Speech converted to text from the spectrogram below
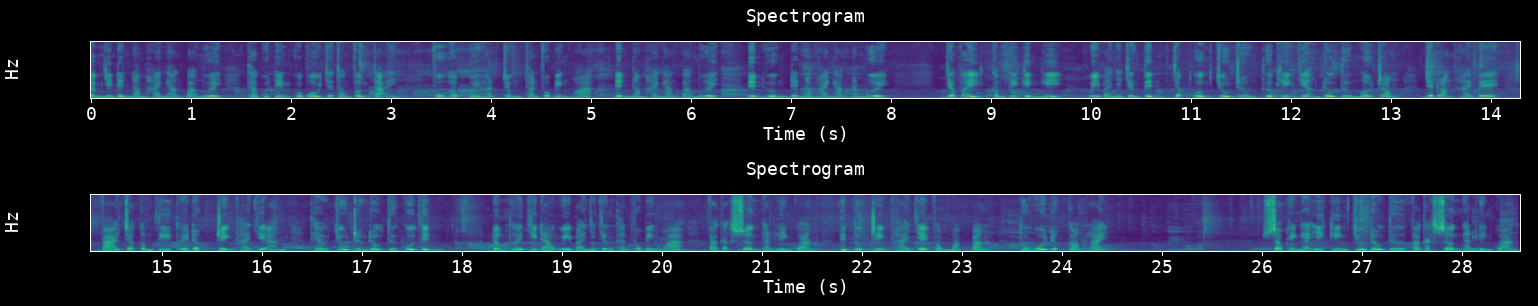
tầm nhìn đến năm 2030 theo quyết định của Bộ Giao thông Vận tải, phù hợp quy hoạch chung thành phố Biên Hòa đến năm 2030, định hướng đến năm 2050. Do vậy, công ty kiến nghị Ủy ban nhân dân tỉnh chấp thuận chủ trương thực hiện dự án đầu tư mở rộng giai đoạn 2B và cho công ty thuê đất triển khai dự án theo chủ trương đầu tư của tỉnh. Đồng thời chỉ đạo Ủy ban nhân dân thành phố Biên Hòa và các sở ngành liên quan tiếp tục triển khai giải phóng mặt bằng, thu hồi đất còn lại. Sau khi nghe ý kiến chủ đầu tư và các sở ngành liên quan,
